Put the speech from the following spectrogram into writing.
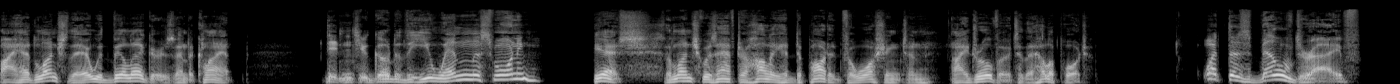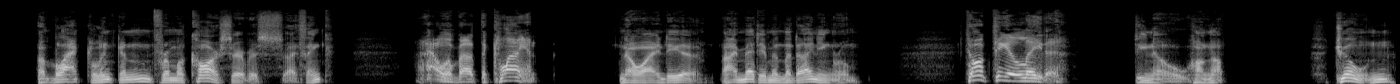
I had lunch there with Bill Eggers and a client. Didn't you go to the UN this morning? Yes, the lunch was after Holly had departed for Washington. I drove her to the heliport. What does Bill drive? A black Lincoln from a car service, I think. How about the client? No idea. I met him in the dining room. Talk to you later. Dino hung up. Joan,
